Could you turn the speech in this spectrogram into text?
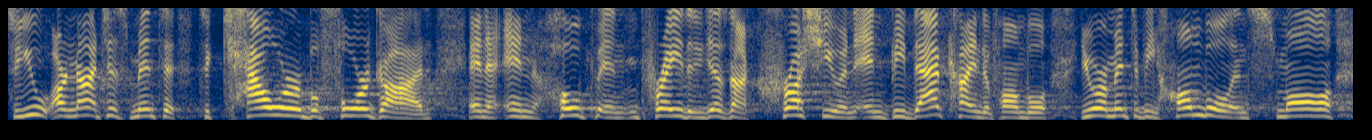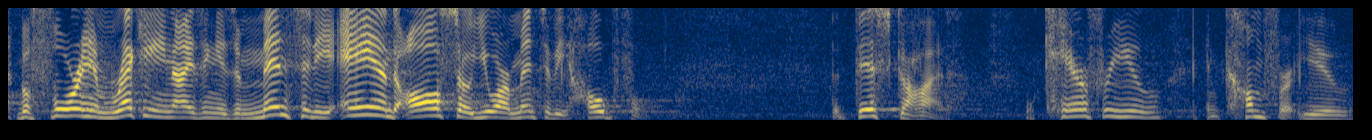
So you are not just meant to, to cower before God and, and hope and pray that He does not crush you and, and be that kind of humble. You are meant to be humble and small before Him, recognizing His immensity, and also you are meant to be hopeful that this God will care for you and comfort you.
